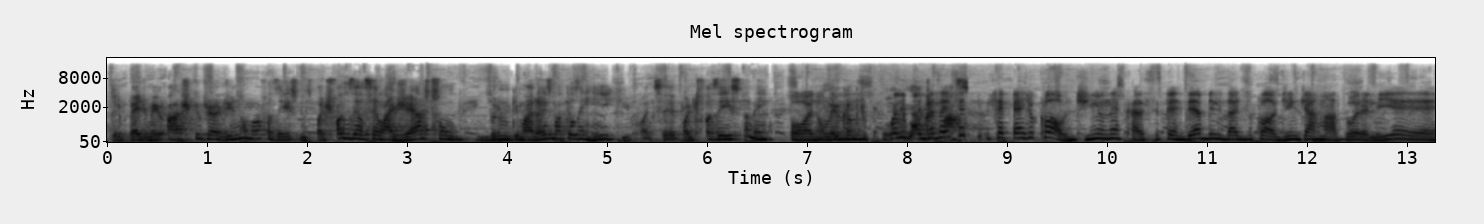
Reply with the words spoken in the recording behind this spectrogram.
tripé de meio. Acho que o Jardim não vai fazer isso, mas pode fazer, sei lá, Gerson, Bruno Guimarães, Matheus Henrique. Pode ser, pode fazer isso também. Pode. É um meio campo de qualidade Mas aí você perde o Claudinho, né, cara? Se perder a habilidade do Claudinho de armador ali é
